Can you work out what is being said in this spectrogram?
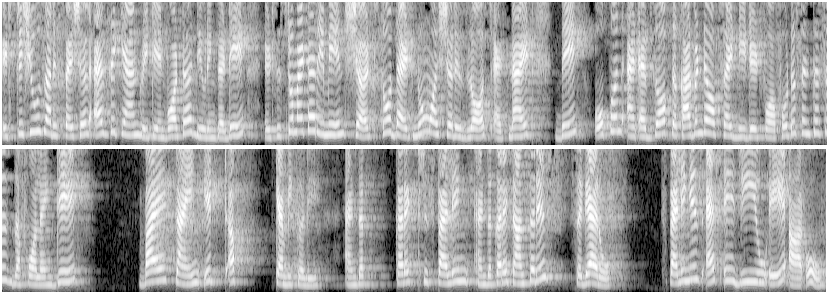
Its tissues are special as they can retain water during the day. Its stomata remains shut so that no moisture is lost at night. They open and absorb the carbon dioxide needed for photosynthesis the following day by tying it up chemically. And the correct spelling and the correct answer is Saguaro. Spelling is S-A-G-U-A-R-O.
